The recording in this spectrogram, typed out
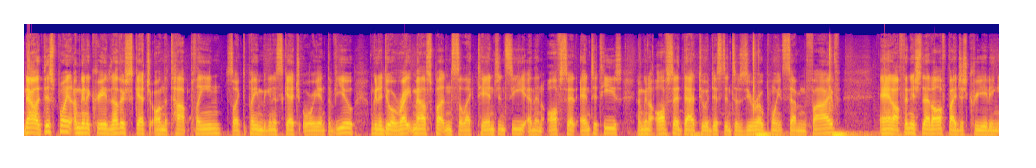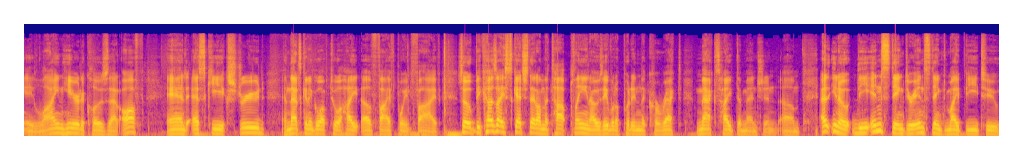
Now at this point, I'm going to create another sketch on the top plane. Select the plane, begin a sketch, orient the view. I'm going to do a right mouse button, select tangency, and then offset entities. I'm going to offset that to a distance of 0.75. And I'll finish that off by just creating a line here to close that off and S key extrude, and that's going to go up to a height of 5.5. So because I sketched that on the top plane, I was able to put in the correct max height dimension. Um, as, you know, the instinct, your instinct might be to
